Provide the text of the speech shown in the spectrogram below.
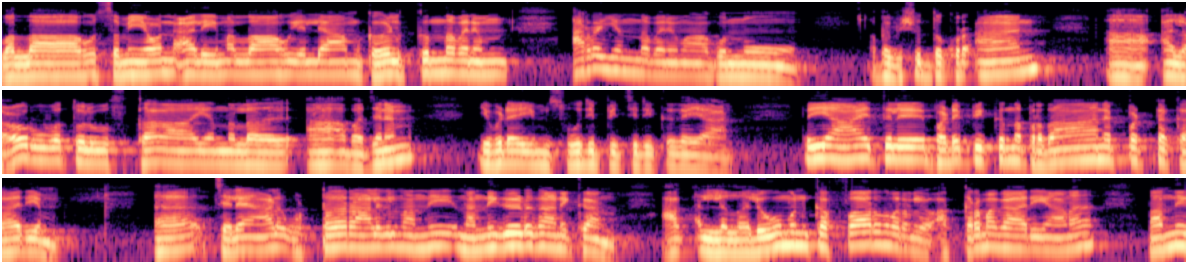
വല്ലാഹു സമയോൻ അലീം അല്ലാഹു എല്ലാം കേൾക്കുന്നവനും അറിയുന്നവനുമാകുന്നു. അപ്പോൾ വിശുദ്ധ ഖുർആൻ ആ, അൽ ഉർവത്തുൽ ഉസ്ക എന്നുള്ളത് ആ വചനം ഇവിടെയും സൂചിപ്പിച്ചിരിക്കുകയാണ്. അപ്പോൾ ഈ ആയത്തിൽ പഠിപ്പിക്കുന്ന പ്രധാനപ്പെട്ട കാര്യം ചില ആൾ ഒട്ടേറെ ആളുകൾ നന്ദി നന്ദികേട് കാണിക്കാൻ. അ- ലലൂമുൻ കഫാർ എന്ന് പറഞ്ഞല്ലോ. അക്രമകാരിയാണ് നന്ദി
